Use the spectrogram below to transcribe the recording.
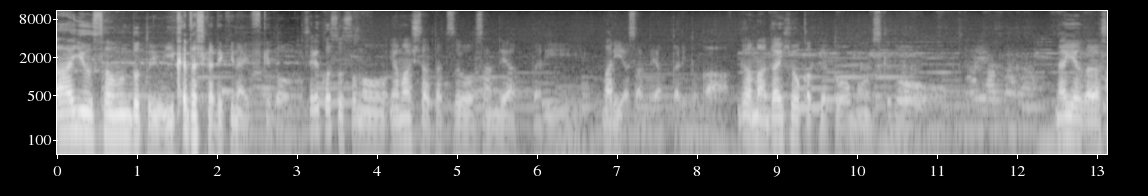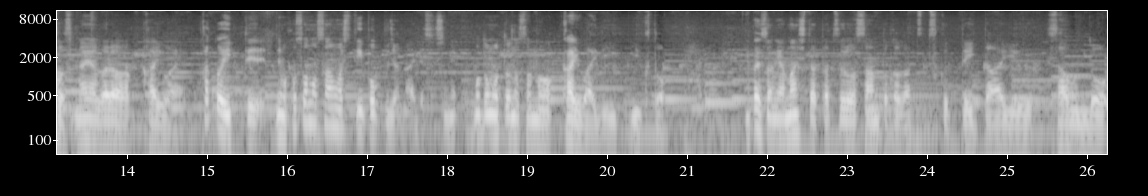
ああいうサウンドという言い方しかできないですけどそれこそその山下達郎さんであったりマリアさんであったりとかがまあ代表格やとは思うんですけどナイアガラそうですナイアガラ界隈。かといってでも細野さんはシティポップじゃないですしね。もともとのその界隈でいくと。やっぱりその山下達郎さんとかが作っていたああいうサウンド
